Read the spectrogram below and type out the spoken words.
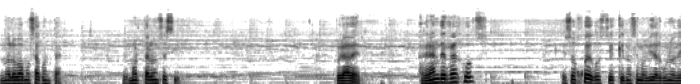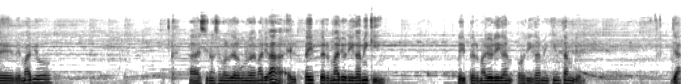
no lo vamos a contar. El Mortal 11 sí. Pero a ver, a grandes rasgos, esos juegos, si es que no se me olvida alguno de, de Mario. A ver si no se me olvida alguno de Mario. Ah, el Paper Mario Origami King. Paper Mario Origami King también. Ya,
